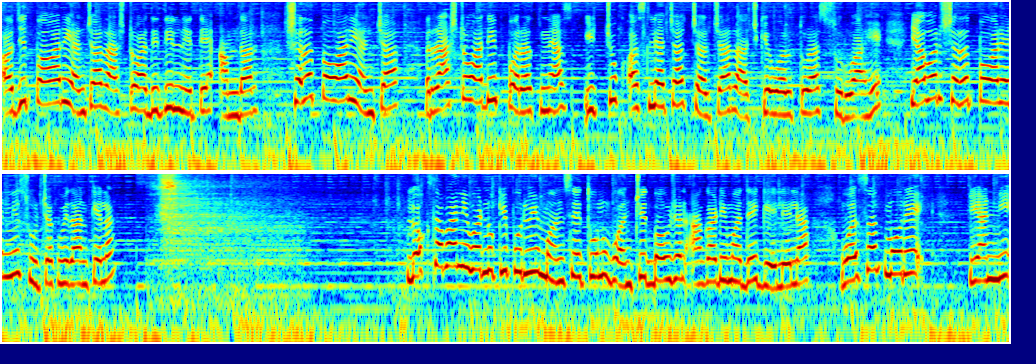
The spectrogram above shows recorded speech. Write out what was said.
अजित पवार यांच्या राष्ट्रवादीतील नेते आमदार शरद पवार यांच्या राष्ट्रवादीत परतण्यास इच्छुक असल्याच्या चर्चा राजकीय वर्तुळात सुरू आहे. यावर शरद पवार यांनी सूचक विधान केलं. लोकसभा निवडणुकीपूर्वी मनसेतून वंचित बहुजन आघाडीमध्ये गेलेल्या वसंत मोरे यांनी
